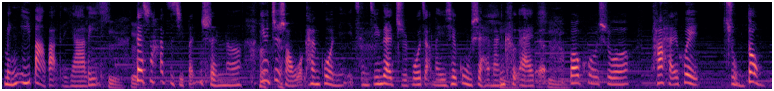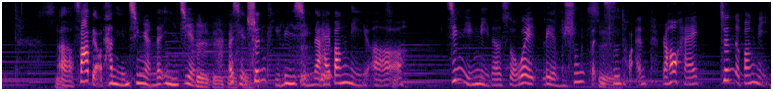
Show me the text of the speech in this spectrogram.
名医爸爸的压力是，但是她自己本身呢？因为至少我看过你 曾经在直播讲的一些故事，还蛮可爱的，包括说她还会主动，呃，发表他年轻人的意见，对对，而且身体力行的还帮你呃经营你的所谓脸书粉丝团，然后还真的帮你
